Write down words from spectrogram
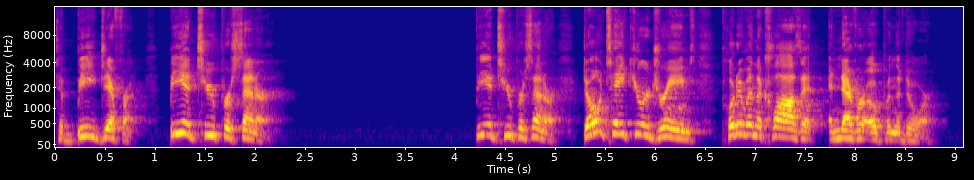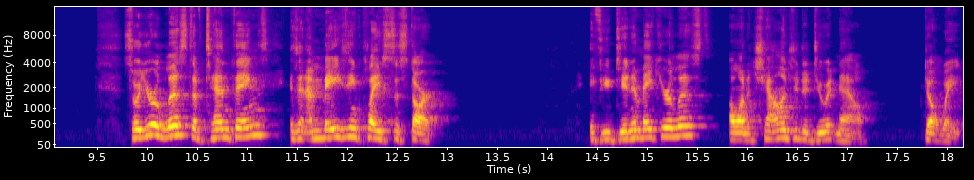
to be different. Be a two percenter. Be a two percenter. Don't take your dreams, put them in the closet, and never open the door. So, your list of 10 things is an amazing place to start. If you didn't make your list, I want to challenge you to do it now. Don't wait.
